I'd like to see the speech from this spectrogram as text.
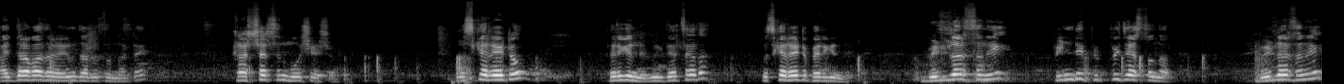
హైదరాబాద్లో ఏం జరుగుతుందంటే క్రషర్స్ని మూసేశారు. ఉసుక రేటు పెరిగింది. మీకు తెలుసు కదా? ఉసుక రేటు పెరిగింది. బిల్డర్స్ని పిండి పిప్పి చేస్తున్నారు. బిల్డర్స్ని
